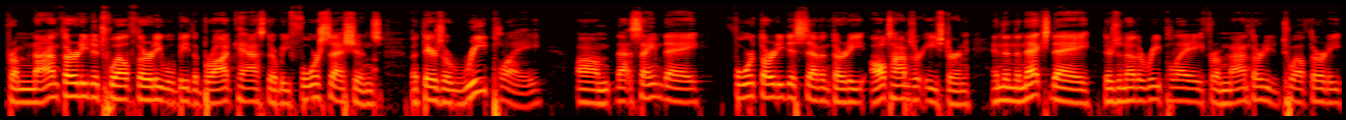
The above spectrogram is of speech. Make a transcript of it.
from 9:30 to 12:30 will be the broadcast. There'll be four sessions, but there's a replay um, that same day 4:30 to 7:30. All times are Eastern, and then the next day there's another replay from 9:30 to 12:30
